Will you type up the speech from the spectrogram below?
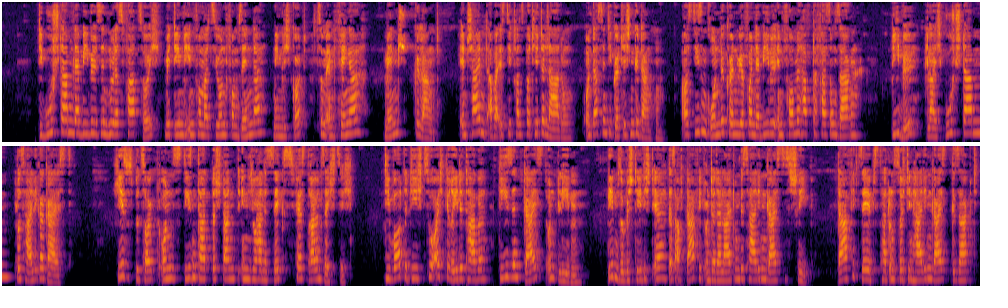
Die Buchstaben der Bibel sind nur das Fahrzeug, mit dem die Information vom Sender, nämlich Gott, zum Empfänger, Mensch, gelangt. Entscheidend aber ist die transportierte Ladung, und das sind die göttlichen Gedanken. Aus diesem Grunde können wir von der Bibel in formelhafter Fassung sagen, Bibel gleich Buchstaben plus Heiliger Geist. Jesus bezeugt uns diesen Tatbestand in Johannes 6, Vers 63. Die Worte, die ich zu euch geredet habe, die sind Geist und Leben. Ebenso bestätigt er, dass auch David unter der Leitung des Heiligen Geistes schrieb. David selbst hat uns durch den Heiligen Geist gesagt,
